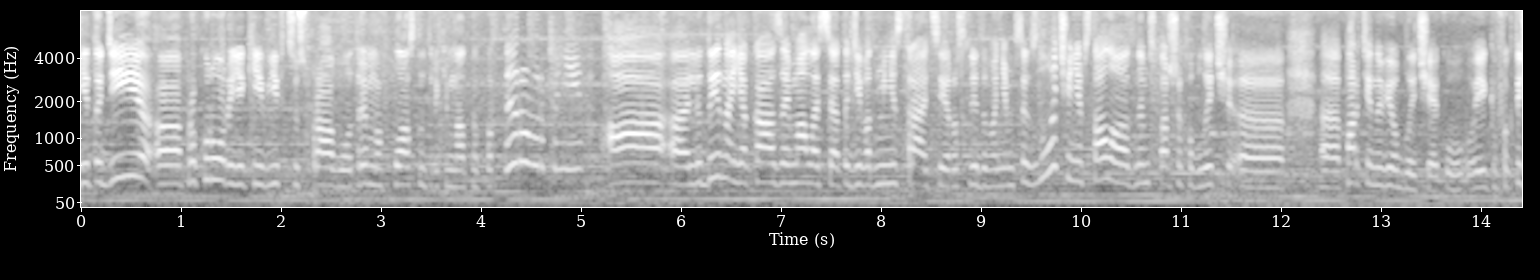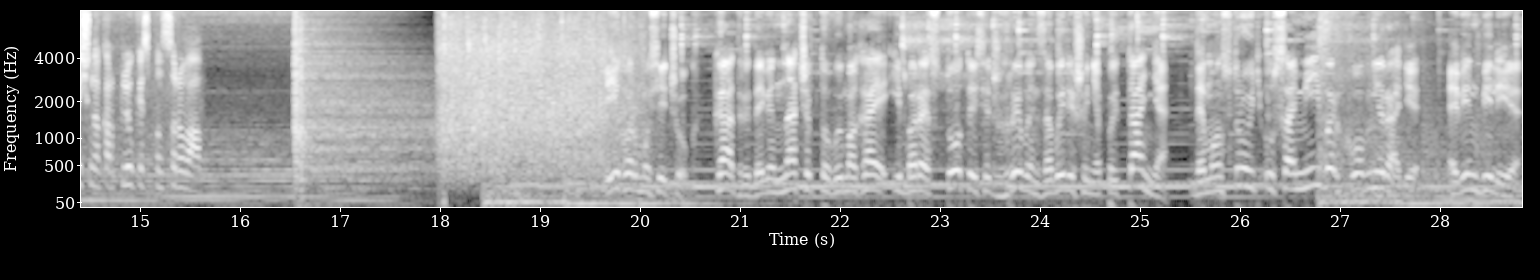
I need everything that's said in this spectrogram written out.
І тоді е, прокурор, який вів цю справу, отримав класну трикімнатну квартиру в Ірпені. А е, людина, яка займалася тоді в адміністрації розслідуванням цих злочинів, стала одним з перших облич е, партії нові обличчя, яку, яку фактично Карплюк і спонсорував. Ігор Мосійчук. Кадри, де він начебто вимагає і бере 100 тисяч гривень за вирішення питання, демонструють у самій Верховній Раді. Він біліє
